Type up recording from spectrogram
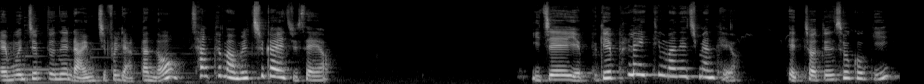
레몬즙 또는 라임즙을 약간 넣어 상큼함을 추가해 주세요. 이제 예쁘게 플레이팅만 해주면 돼요. 데쳐둔 소고기,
